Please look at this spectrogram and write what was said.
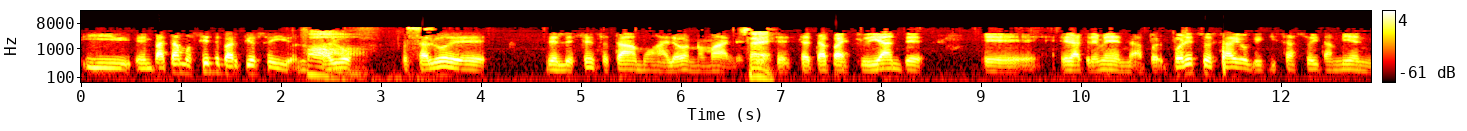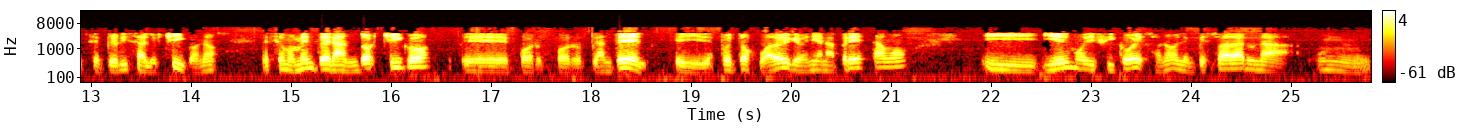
y empatamos siete partidos seguidos. Nos Oh. salvó, nos salvó de, del descenso, estábamos al horno mal. Sí. Esa etapa de estudiante eh, era tremenda. Por, por eso es algo que quizás hoy también se prioriza a los chicos, ¿no? En ese momento eran dos chicos eh, por, por plantel y después todos jugadores que venían a préstamo y, y él modificó eso, ¿no? Le empezó a dar una un,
